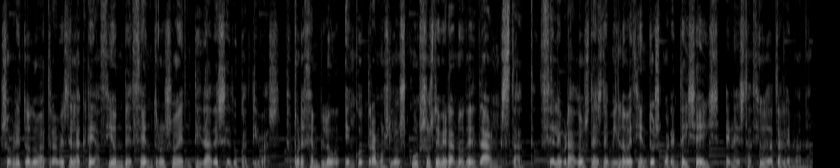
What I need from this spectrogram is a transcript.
sobre todo a través de la creación de centros o entidades educativas. Por ejemplo, encontramos los cursos de verano de Darmstadt, celebrados desde 1946 en esta ciudad alemana.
